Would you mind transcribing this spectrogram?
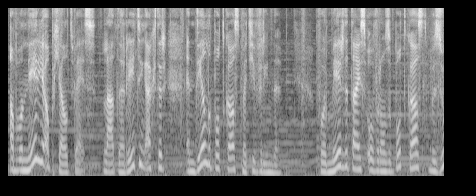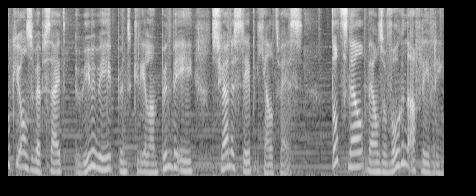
Abonneer je op Geldwijs, laat een rating achter en deel de podcast met je vrienden. Voor meer details over onze podcast bezoek je onze website www.kreeland.be-geldwijs. Tot snel bij onze volgende aflevering.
